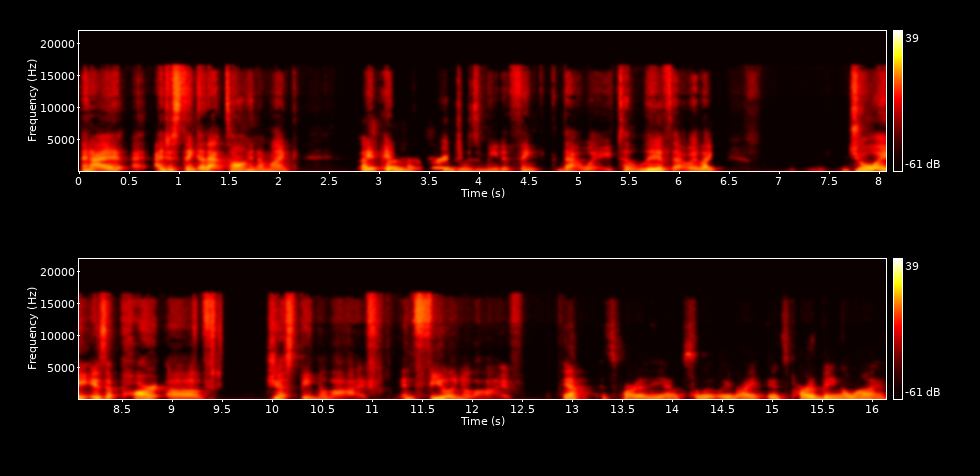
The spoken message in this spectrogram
And I I just think of that song and I'm like, it, it encourages me to think that way, to live that way. Like joy is a part of just being alive and feeling alive. Yeah, it's part of. Yeah, absolutely right. It's part of being alive,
